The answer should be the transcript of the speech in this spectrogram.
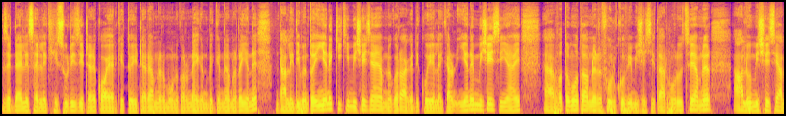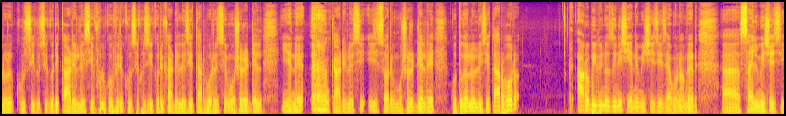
যে ডাইলে সাইলে খিচুড়ি যেটারে কয় আর কি তো এইটারে আপনারা মনে করেন এখান বেগেন আপনারা ইয়ানে ডালি দিবেন। তো ইয়ানে কী কী মিশাইছে আমি আপনার আগে দিয়ে কই এলাই কারণ ইয়ানে মিশাইছি আহ, প্রথমত আপনার ফুলকপি মিশাইছি তারপর হচ্ছে আপনার আলু মিশাইছি আলুর কুচি কুচি করে কাটি লইছি ফুলকপির কুচি কুচি করে কাটি লইছি তারপর হচ্ছে মসুরের ডাল ইয়ানে কাটি লইছি সরি মসুরের ডালে কতগুলো লইছি তারপর আরও বিভিন্ন জিনিস এনে মিশিয়েছি যেমন আপনার সাইল মিশিয়েছি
